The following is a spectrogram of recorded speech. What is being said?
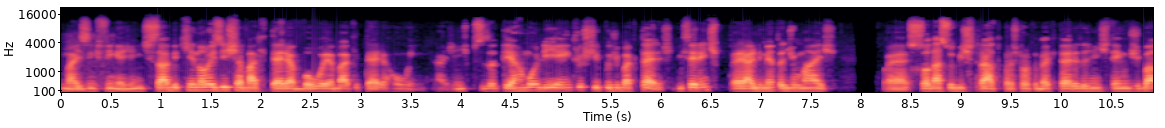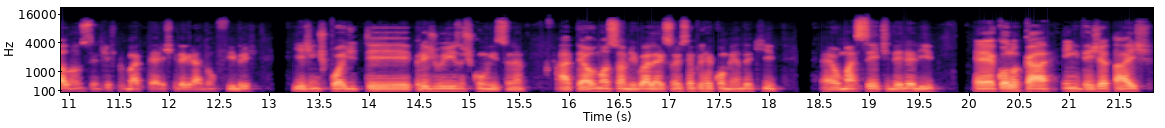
Mas, enfim, a gente sabe que não existe a bactéria boa e a bactéria ruim. A gente precisa ter harmonia entre os tipos de bactérias. E se a gente é, alimenta demais, é, só dá substrato para as protobactérias, a gente tem um desbalanço entre as bactérias que degradam fibras e a gente pode ter prejuízos com isso, né? Até o nosso amigo Alex ele sempre recomenda que é, o macete dele ali é colocar em vegetais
